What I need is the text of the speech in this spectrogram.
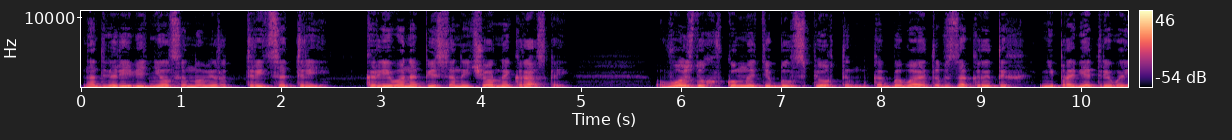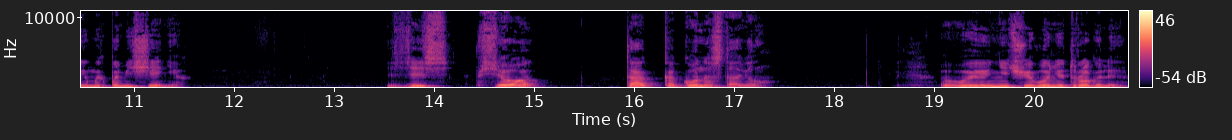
На двери виднелся номер 33, криво написанный черной краской. Воздух в комнате был спертым, как бывает в закрытых, непроветриваемых помещениях. «Здесь все так, как он оставил». «Вы ничего не трогали?»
